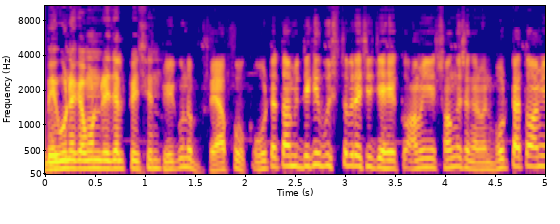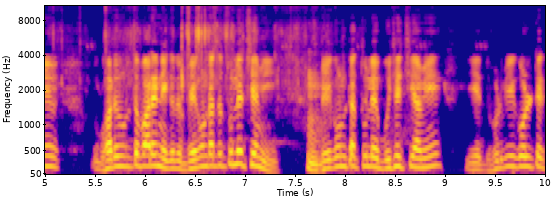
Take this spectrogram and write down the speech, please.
বেগুনে কেমন রেজাল্ট পেয়েছেন? বেগুনে ব্যাপক। ওটা তো আমি দেখে বুঝতে পেরেছি যে আমি সঙ্গে সঙ্গে মানে ভুট্টা তো আমি ঘরে তুলতে পারিনি কিন্তু বেগুনটা তো তুলেছি আমি। বেগুনটা তুলে বুঝেছি আমি যে ধর্বি গোল্ডের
